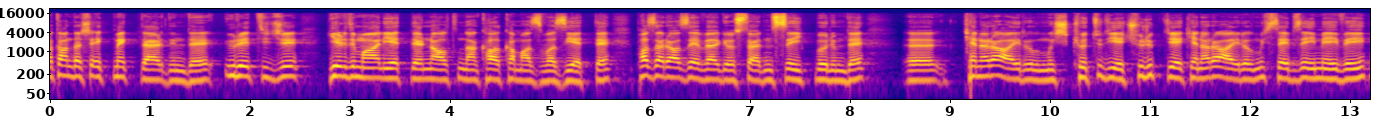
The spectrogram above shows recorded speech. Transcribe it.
Vatandaş ekmek derdinde, üretici girdi maliyetlerinin altından kalkamaz vaziyette. Pazarı az evvel gösterdim size ilk bölümde. Ee, kenara ayrılmış, kötü diye, çürük diye kenara ayrılmış sebzeyi meyveyi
